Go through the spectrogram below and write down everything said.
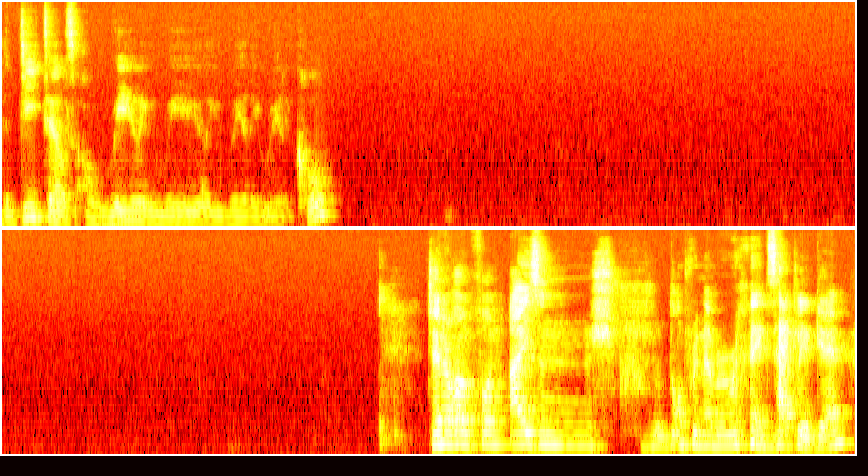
The details are really, really, really, really cool. General von Eisen, don't remember exactly again.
